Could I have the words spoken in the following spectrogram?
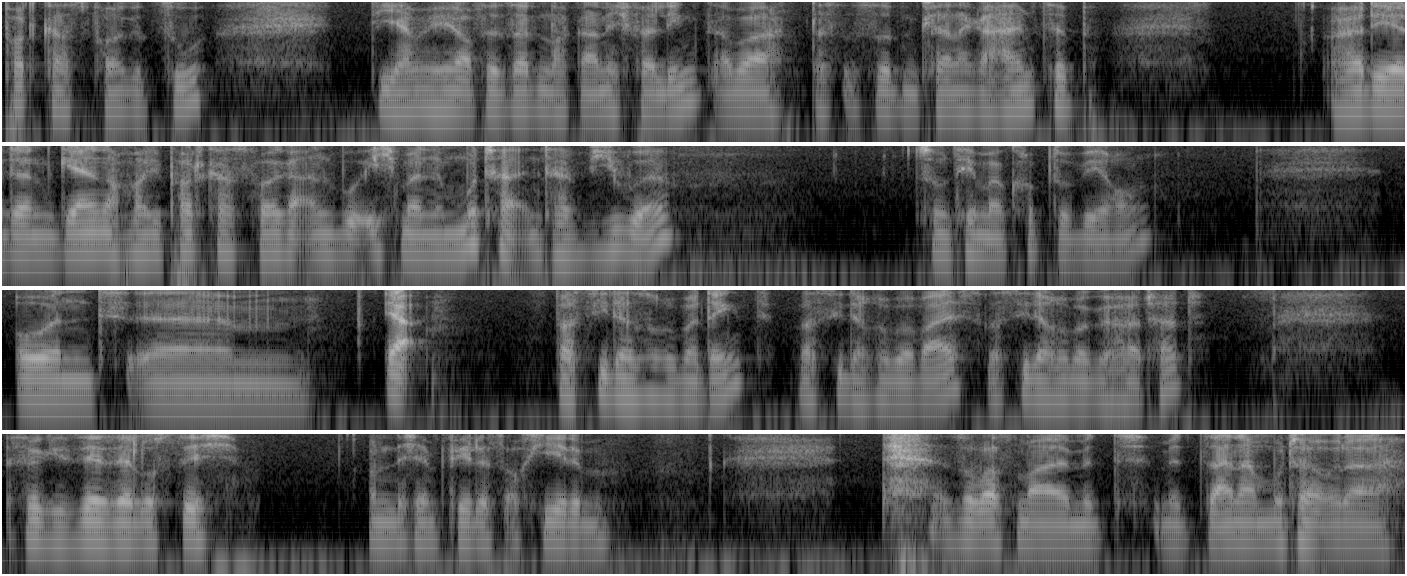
Podcast-Folge zu. Die haben wir hier auf der Seite noch gar nicht verlinkt, aber das ist so ein kleiner Geheimtipp. Hör dir dann gerne nochmal die Podcast-Folge an, wo ich meine Mutter interviewe zum Thema Kryptowährung. Und ähm, ja, was sie da so darüber denkt, was sie darüber weiß, was sie darüber gehört hat. Ist wirklich sehr, sehr lustig. Und ich empfehle es auch jedem, sowas mal mit, mit seiner Mutter oder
